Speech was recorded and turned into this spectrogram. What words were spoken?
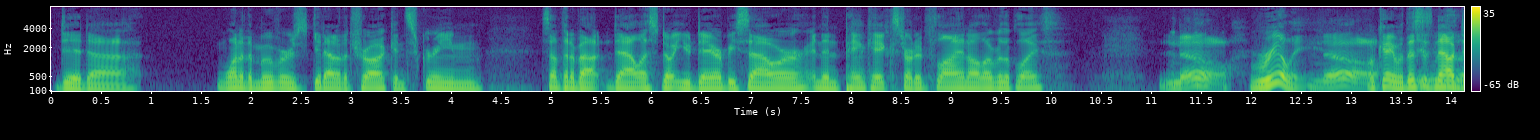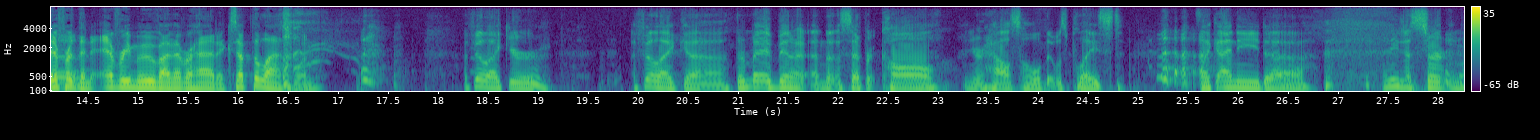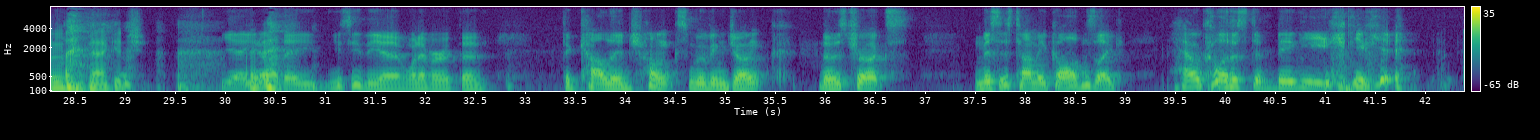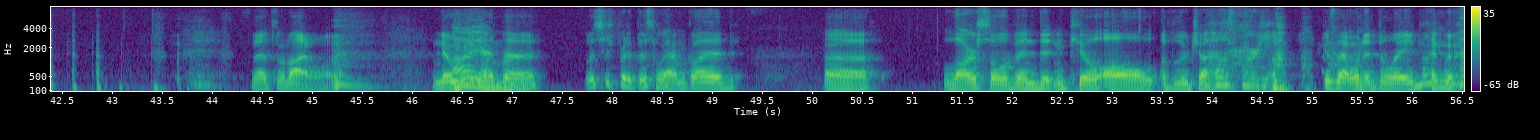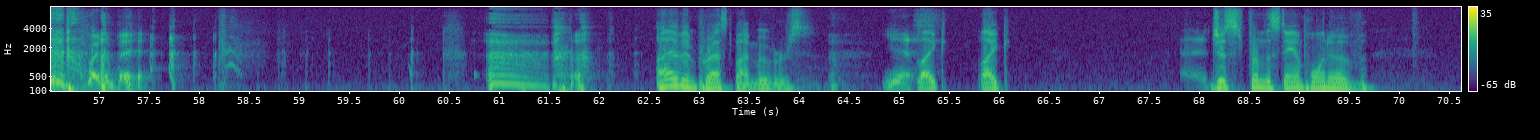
did uh, one of the movers get out of the truck and scream something about Dallas, don't you dare be sour, and then pancakes started flying all over the place? No, Really? no. Okay, well, this It is now was, uh, different than every move I've ever had except the last one. I feel like you're I feel like uh, there may have been a, a separate call in your household that was placed. It's like I need uh, I need a certain moving package. Yeah, you know how they you see the uh, whatever the the college hunks moving junk those trucks. Mrs. Tommy called and was like, "How close to Big E can you get?" That's what I want. No, we I had the. uh, Let's just put it this way. I'm glad uh, Lars Sullivan didn't kill all of Lucha House Party because that would have delayed my move quite a bit. I am impressed by movers. Yes. Like like just from the standpoint of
